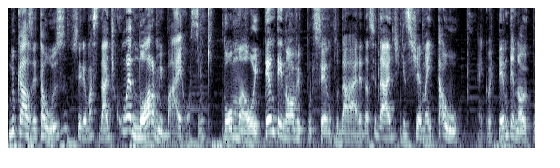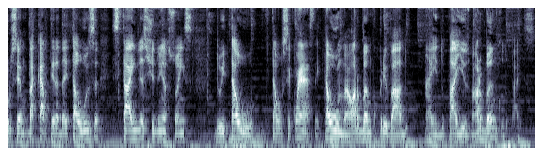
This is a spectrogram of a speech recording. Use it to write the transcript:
No caso da Itaúsa, seria uma cidade com um enorme bairro, assim, que toma 89% da área da cidade, que se chama Itaú. É que 89% da carteira da Itaúsa está investido em ações do Itaú. Itaú você conhece, né? Itaú, maior banco privado aí do país, o maior banco do país.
